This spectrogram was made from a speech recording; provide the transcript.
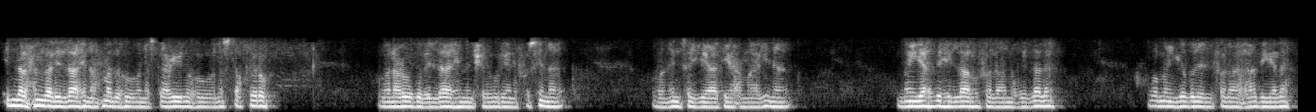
إن الحمد لله نحمده ونستعينه ونستغفره ونعوذ بالله من شرور أنفسنا ومن سيئات أعمالنا. من يهده الله فلا مضل له ومن يضلل فلا هادي له.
